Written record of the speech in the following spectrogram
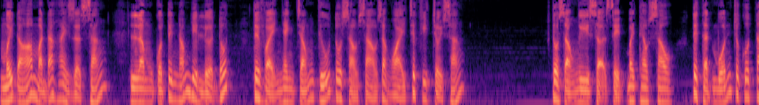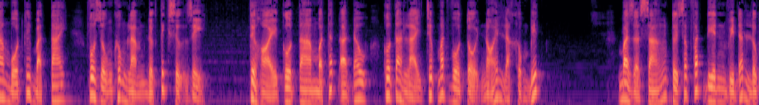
Mới đó mà đã 2 giờ sáng. Lòng của tôi nóng như lửa đốt. Tôi phải nhanh chóng cứu Tô Sảo Sảo ra ngoài trước khi trời sáng. Tô Sảo Nghi sợ sệt bay theo sau. Tôi thật muốn cho cô ta một cái bạt tai. Vô dụng không làm được tích sự gì. Tôi hỏi cô ta mật thất ở đâu, Cô ta lại chớp mắt vô tội nói là không biết. Ba giờ sáng tôi sắp phát điên vì đã lục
